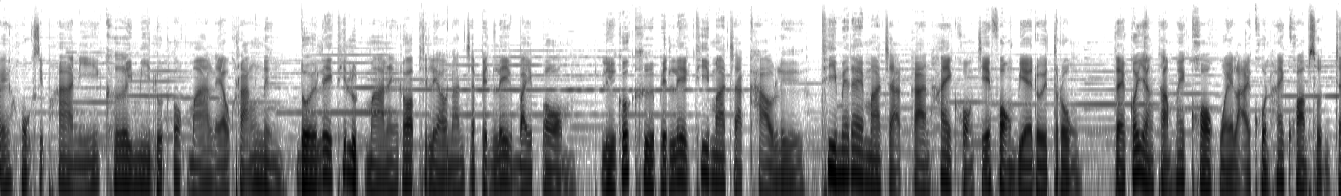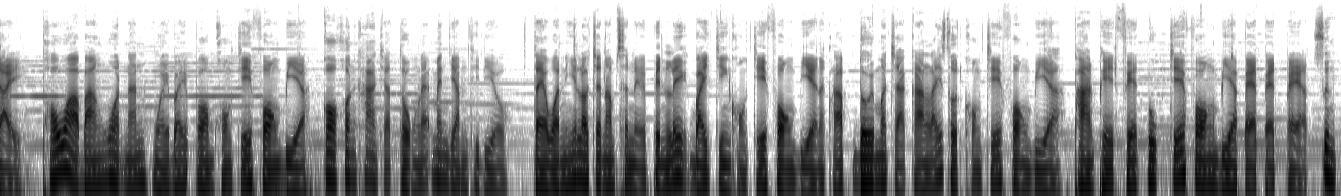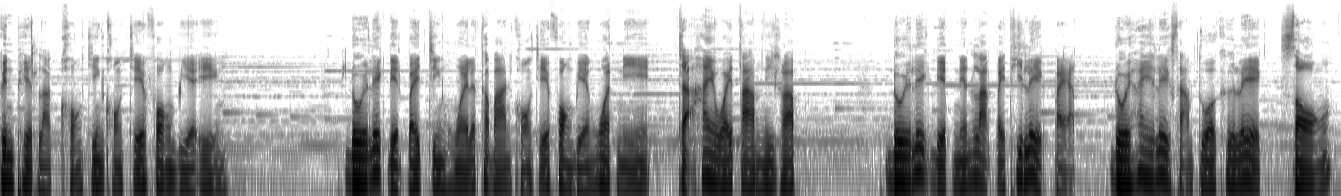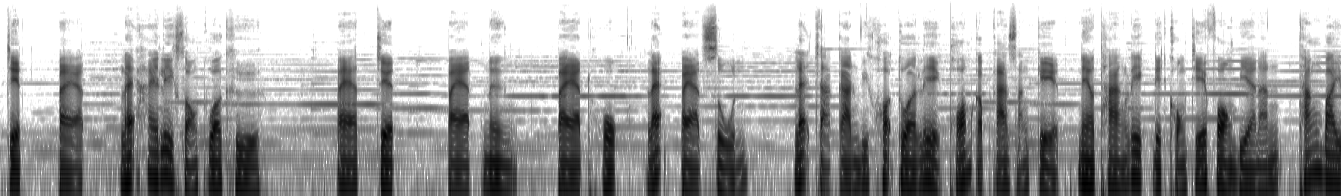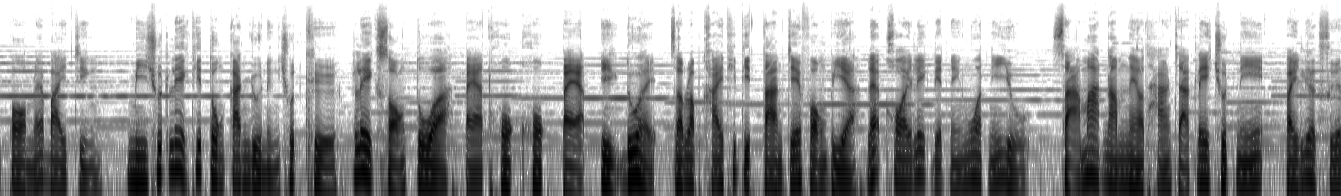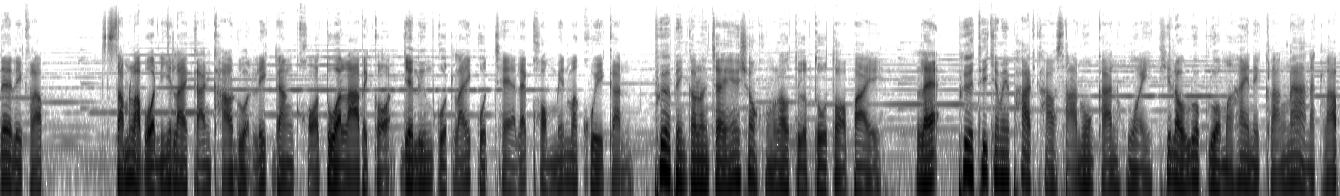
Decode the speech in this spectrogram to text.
2565 นี้เคยมีหลุดออกมาแล้วครั้งหนึ่ง โดยเลขที่หลุดมาในรอบที่แล้วนั้นจะเป็นเลขใบปลอมหรือก็คือเป็นเลขที่มาจากข่าวลือที่ไม่ได้มาจากการให้ของเจ๊ฟองเบียร์โดยตรง แต่ก็ยังทำให้คอหวยหลายคนให้ความสนใจ เพราะว่าบางงวดนั้นหวยใบปลอมของเจ๊ฟองเบียร์ก็ค่อนข้างจะตรงและแม่นยำทีเดียว แต่วันนี้เราจะนำเสนอเป็นเลขใบจริงของเจ๊ฟองเบียร์นะครับ โดยมาจากการไลฟ์สดของเจ๊ฟองเบียร์ผ่านเพจ Facebook เจ๊ฟองเบียร์888 ซึ่งเป็นเพจหลักของจริงของเจ๊ฟองเบียร์เอง โดยเลขเด็ดใบจริงหวยรัฐบาลของเจ๊ฟองเบียร์งวดนี้ จะให้ไว้ตามนี้ครับ โดยเลขเด็ดเน้นหลักไปที่เลข 8 โดยให้เลข 3 ตัวคือเลข 2 7 8 และให้เลข 2 ตัวคือ 8 7 8 1 8 6 และ 80 และจากการวิเคราะห์ตัวเลขพร้อมกับการสังเกต แนวทางเลขเด็ดของเจ๊ฟองเบียร์นั้น ทั้งใบปลอมและใบจริง มีชุดเลขที่ตรงกันอยู่ 1 ชุดคือ เลข 2 ตัว 8668 อีกด้วยสำหรับใครที่ติดตามเจ๊ฟองเบียร์และคอยเลขเด็ดในงวดนี้อยู่ สามารถนำแนวทางจากเลขชุดนี้ไปเลือกซื้อได้เลยครับ สำหรับวันนี้รายการข่าวด่วนเลขดังขอตัวลาไปก่อน อย่าลืมกดไลค์กดแชร์และคอมเมนต์มาคุยกัน เพื่อเป็นกำลังใจให้ช่องของเราเติบโตต่อไป และเพื่อที่จะไม่พลาดข่าวสารวงการหวยที่เรารวบรวมมาให้ในครั้งหน้านะครับ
